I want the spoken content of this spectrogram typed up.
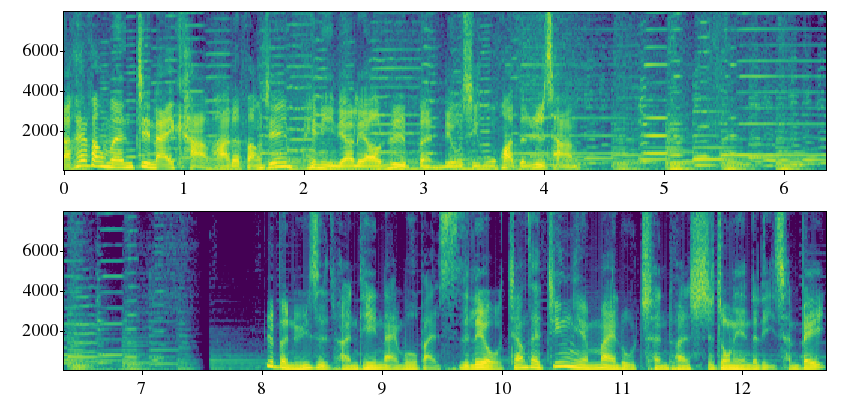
打开房门，进来卡爬的房间，陪你聊聊日本流行文化的日常。日本女子团体乃木坂四六将在今年迈入成团十周年的里程碑。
